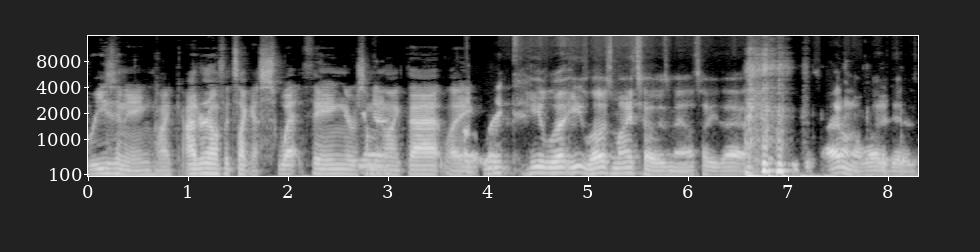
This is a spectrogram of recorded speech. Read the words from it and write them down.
reasoning. Like I don't know if it's like a sweat thing or something Yeah. like that. Like He lo- he loves my toes, man. I'll tell you that. I don't know what it is.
